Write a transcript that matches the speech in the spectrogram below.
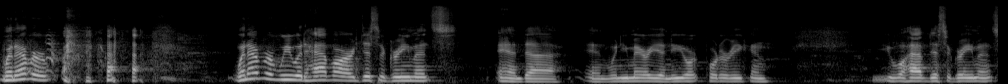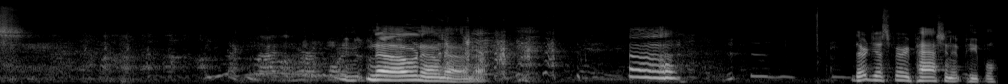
whenever, whenever we would have our disagreements, and, uh, and when you marry a New York Puerto Rican, you will have disagreements. Are you recognizing her No, no, no, no. Uh, they're just very passionate people.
